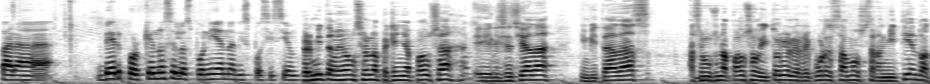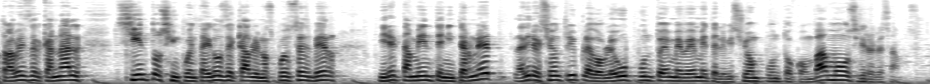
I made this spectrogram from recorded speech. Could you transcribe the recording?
para ver por qué no se los ponían a disposición. Permítame, vamos a hacer una pequeña pausa. Eh, licenciada, invitadas, hacemos una pausa. Auditorio, les recuerdo, estamos transmitiendo a través del canal 152 de cable. Nos puede usted ver directamente en internet, la dirección www.mbmtelevisión.com. Vamos y regresamos.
